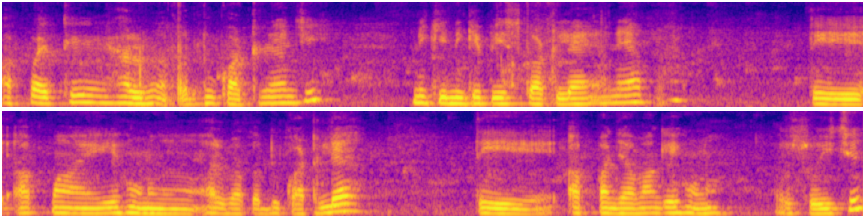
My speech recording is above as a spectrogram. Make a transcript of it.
ਆਪਾਂ ਇੱਥੇ ਹਲਵਾ ਕੱਦੂ ਕੱਟ ਰਹੇ ਹਾਂ ਜੀ। ਨਿੱਕੇ ਨਿੱਕੇ ਪੀਸ ਕੱਟ ਲੈਣੇ ਆ ਆਪਾਂ। ਤੇ ਆਪਾਂ ਇਹ ਹੁਣ ਹਲਵਾ ਕੱਦੂ ਕੱਟ ਲਿਆ। ਤੇ ਆਪਾਂ ਜਾਵਾਂਗੇ ਹੁਣ ਰਸੋਈ 'ਚ।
